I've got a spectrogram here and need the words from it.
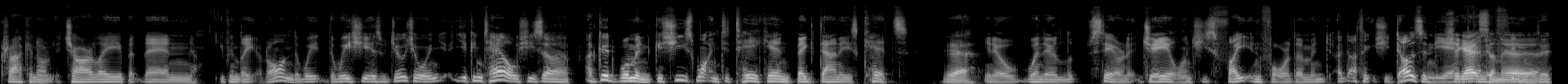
cracking on to Charlie, but then even later on, the way the way she is with Jojo, and you can tell she's a, a good woman because she's wanting to take in Big Danny's kids. Yeah. You know, when they're staring at jail and she's fighting for them, and I, I think she does in the end. She gets kind of, them, you yeah, know, yeah. The,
